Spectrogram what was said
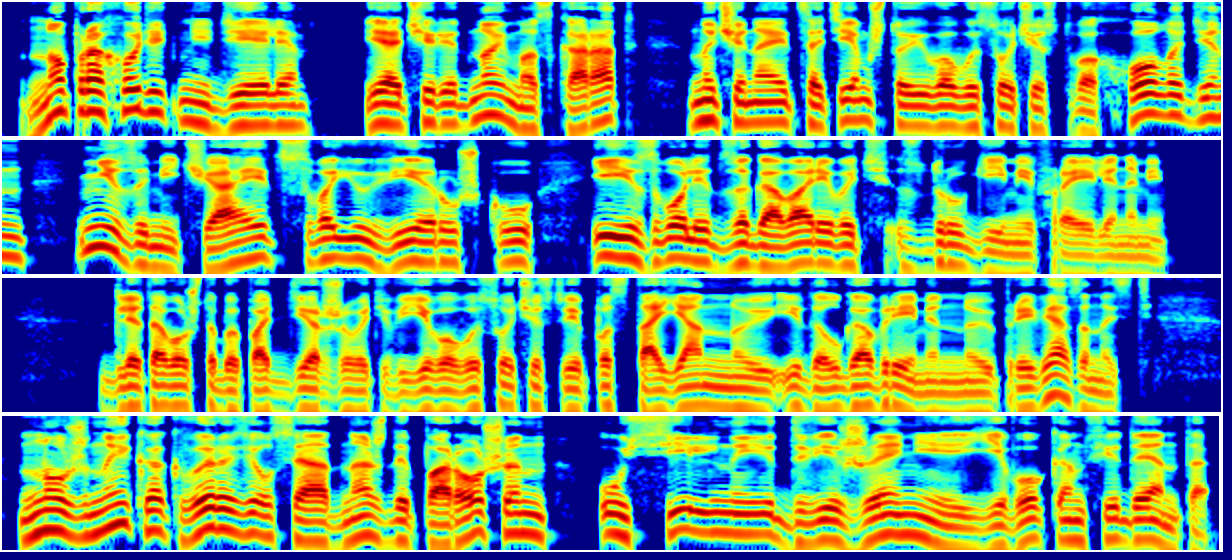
Но проходит неделя, и очередной маскарад начинается тем, что его высочество холоден, не замечает свою верушку и изволит заговаривать с другими фрейлинами. Для того, чтобы поддерживать в его высочестве постоянную и долговременную привязанность, нужны, как выразился однажды Порошин, усильные движения его конфидента.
